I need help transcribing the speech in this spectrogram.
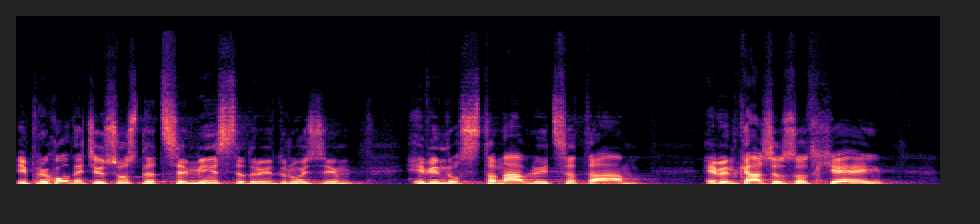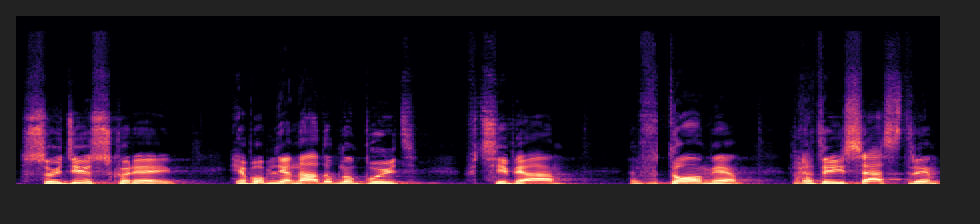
І приходить Ісус на це місце, дорогі друзі, і Він встановлюється там. І Він каже: Зотхей, сойди скорей, ибо мне надобно быть в тебя в домі. Брати і сестри,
